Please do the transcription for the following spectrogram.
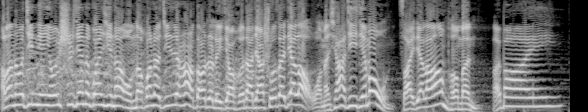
好了，那么今天由于时间的关系呢，我们的欢乐集结号到这里就要和大家说再见了。我们下期节目再见了，朋友们，拜拜。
